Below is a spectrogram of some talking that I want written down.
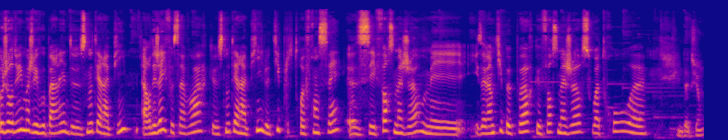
Aujourd'hui, moi, je vais vous parler de Snow Therapy. Alors déjà, il faut savoir que Snow Therapy, le titre français, euh, c'est Force Majeure, mais ils avaient un petit peu peur que Force Majeure soit trop... Euh... Film d'action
